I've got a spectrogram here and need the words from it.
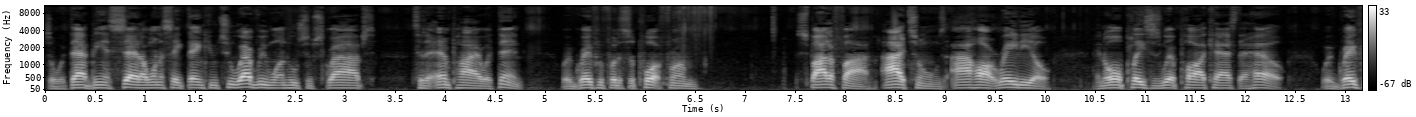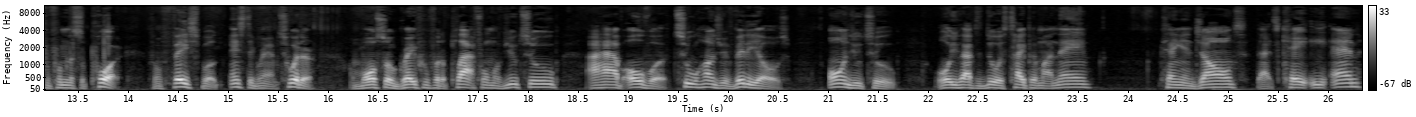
So, with that being said, I want to say thank you to everyone who subscribes to the Empire Within. We're grateful for the support from Spotify, iTunes, iHeartRadio, and all places where podcasts are held. We're grateful from the support from Facebook, Instagram, Twitter. I'm also grateful for the platform of YouTube. I have over 200 videos on YouTube all you have to do is type in my name, Kenyon Jones. That's K E N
